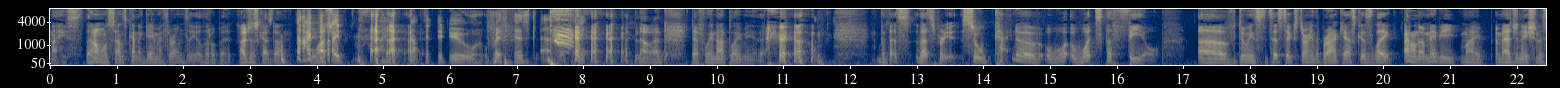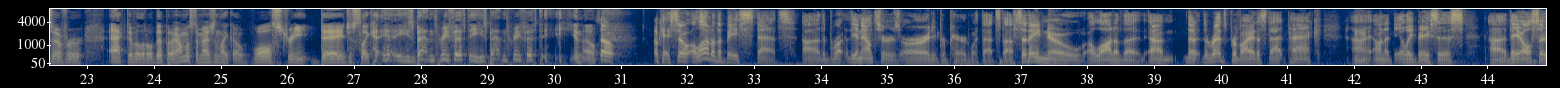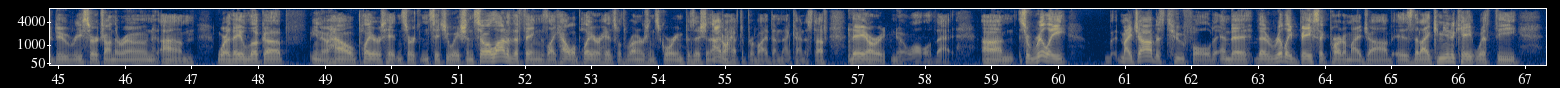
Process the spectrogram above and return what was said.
Nice. That almost sounds kind of Game of Thronesy a little bit. I just got done I, watching. I, I had nothing to do with his death. Okay? no, I'm definitely not blaming you there. um, but that's that's pretty. So, kind of, what what's the feel of doing statistics during the broadcast? Because, like, I don't know, maybe my imagination is overactive a little bit, but I almost imagine like a Wall Street day, just like, hey, hey, he's batting 350, he's batting 350, you know. So. Okay, so a lot of the base stats, uh, the the announcers are already prepared with that stuff, so they know a lot of the um, the the Reds provide a stat pack mm-hmm. on a daily basis. Uh, they also do research on their own um, where they look up you know how players hit in certain situations. So a lot of the things like how a player hits with runners in scoring position i don't have to provide them that kind of stuff. Mm-hmm. they already know all of that. Um, so really my job is twofold and the the really basic part of my job is that i communicate with the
